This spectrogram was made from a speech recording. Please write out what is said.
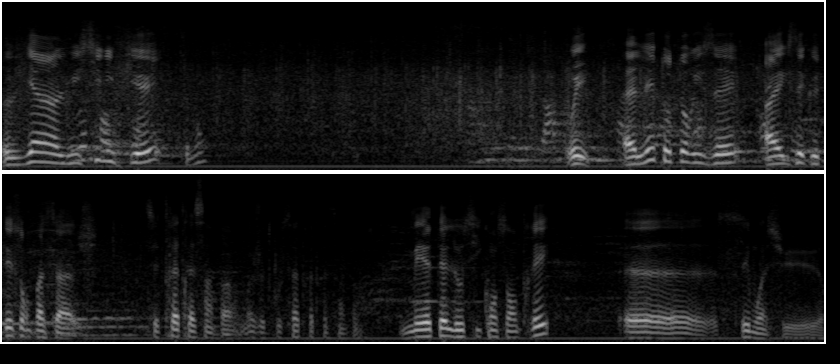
vient lui signifier. C'est bon Oui, elle est autorisée à exécuter son passage. C'est très très sympa. Moi, je trouve ça très très sympa. Mais est-elle aussi concentrée? Euh, C'est moins sûr.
